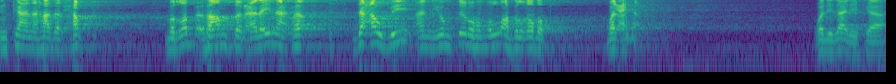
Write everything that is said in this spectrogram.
إن كان هذا الحق من رب فأمطر علينا دعوا بأن يمطرهم الله بالغضب والعذاب. ولذلك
